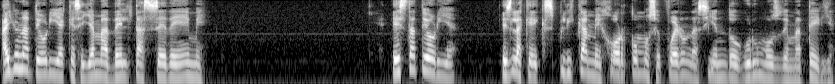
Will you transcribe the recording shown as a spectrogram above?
hay una teoría que se llama delta CDM. Esta teoría es la que explica mejor cómo se fueron haciendo grumos de materia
